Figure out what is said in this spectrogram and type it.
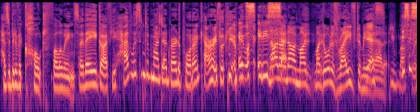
has a bit of a cult following. So there you go. If you have listened to My Dad Wrote a Porno, Caro's looking at me It's, like, it is No, no, no. My my daughter's raved to me yes, about it. you must This is listen.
